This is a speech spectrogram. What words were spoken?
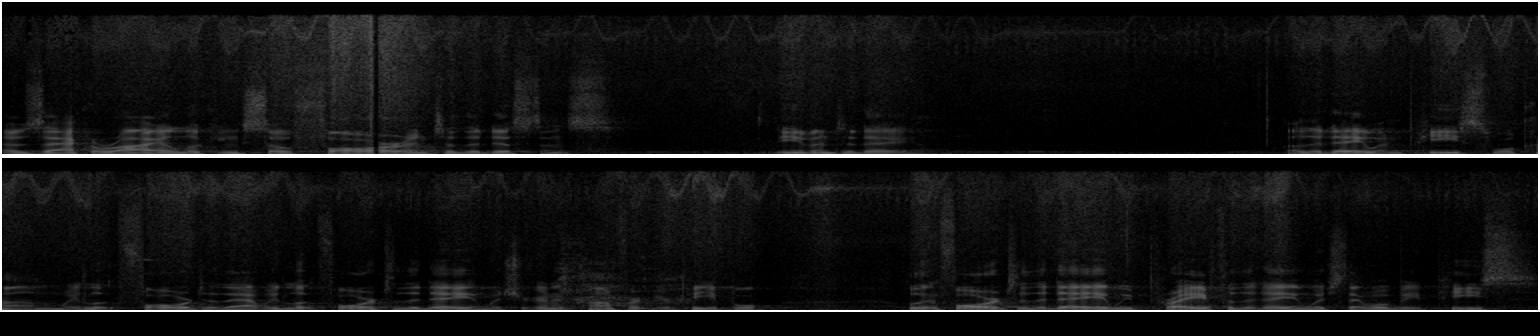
of Zechariah looking so far into the distance, even today. Of the day when peace will come, we look forward to that. We look forward to the day in which you're going to comfort your people. We look forward to the day and we pray for the day in which there will be peace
